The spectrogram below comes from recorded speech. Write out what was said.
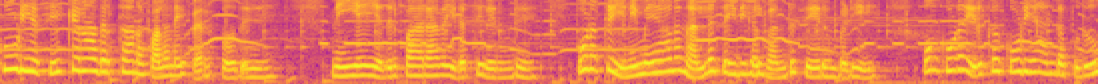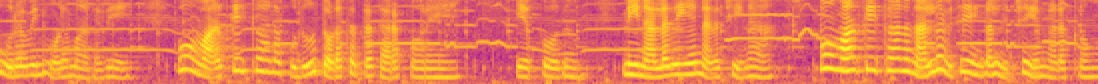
கூடிய சீக்கிரம் அதற்கான பலனை பெறப்போகுது. நீயே எதிர்பாராத இடத்திலிருந்து உனக்கு இனிமையான நல்ல செய்திகள் வந்து சேரும்படி உன் கூட இருக்கக்கூடிய அந்த புது உறவின் மூலமாகவே உன் வாழ்க்கைக்கான புது தொடக்கத்தை தரப்போறேன். எப்போதும் நீ நல்லதையே நினச்சினா உன் வாழ்க்கைக்கான நல்ல விஷயங்கள் நிச்சயம் நடக்கும்.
